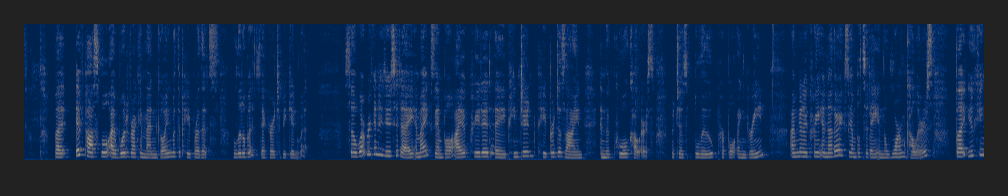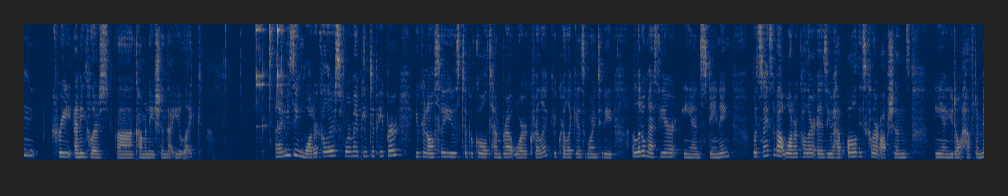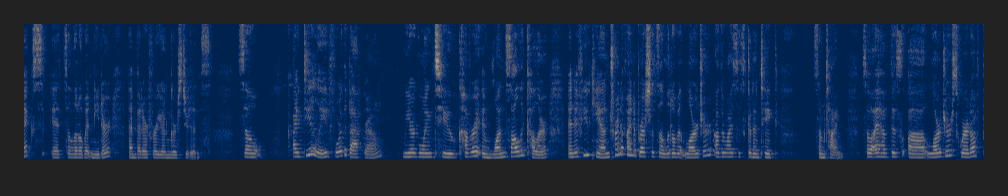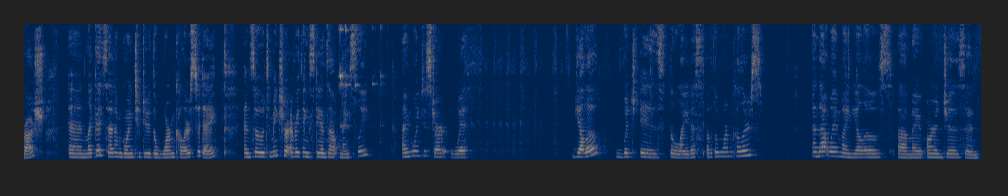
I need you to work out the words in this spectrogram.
But if possible, I would recommend going with a paper that's a little bit thicker to begin with. So what we're gonna do today, in my example, I have created a painted paper design in the cool colors, which is blue, purple, and green. I'm gonna create another example today in the warm colors, but you can create any colors uh, combination that you like. I'm using watercolors for my painted paper. You can also use typical tempera or acrylic. Acrylic is going to be a little messier and staining. What's nice about watercolor is you have all these color options and you don't have to mix. It's a little bit neater and better for younger students. So ideally for the background, we are going to cover it in one solid color. And if you can, try to find a brush that's a little bit larger. Otherwise it's gonna take some time. So I have this uh, larger squared off brush and like I said, I'm going to do the warm colors today. And so to make sure everything stands out nicely, I'm going to start with yellow, which is the lightest of the warm colors. And that way my yellows, uh, my oranges and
